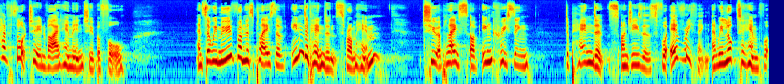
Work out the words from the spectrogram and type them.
have thought to invite Him into before. And so we move from this place of independence from Him to a place of increasing dependence on Jesus for everything, and we look to Him for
